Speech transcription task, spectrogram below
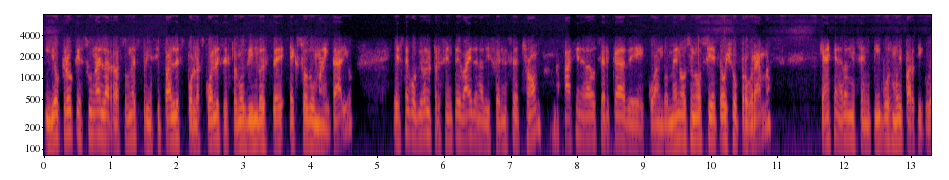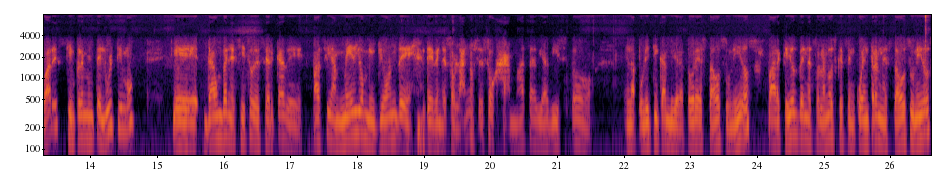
y yo creo que es una de las razones principales por las cuales estamos viendo este éxodo humanitario. Este gobierno del presidente Biden, a diferencia de Trump, ha generado cerca de cuando menos unos 7, 8 programas que han generado incentivos muy particulares. Simplemente el último, que da un beneficio de cerca de casi a medio millón de, de venezolanos. Eso jamás había visto en la política migratoria de Estados Unidos para aquellos venezolanos que se encuentran en Estados Unidos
